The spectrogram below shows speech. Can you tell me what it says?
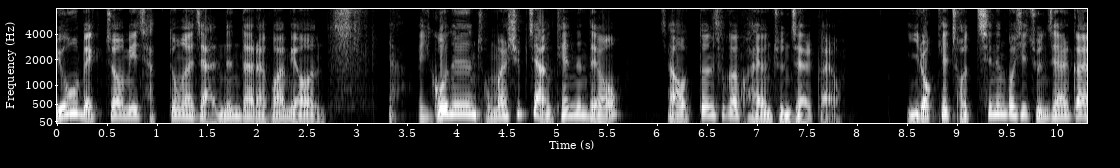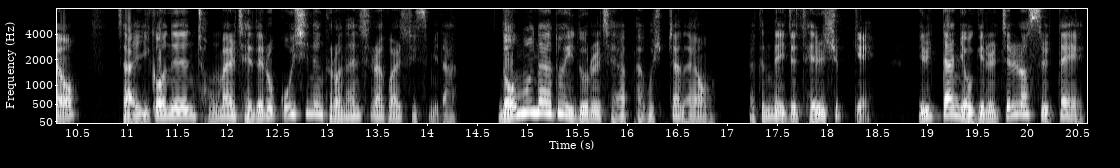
요 맥점이 작동하지 않는다라고 하면, 야, 이거는 정말 쉽지 않겠는데요. 자, 어떤 수가 과연 존재할까요? 이렇게 젖히는 것이 존재할까요? 자, 이거는 정말 제대로 꼬시는 그런 한 수라고 할 수 있습니다. 너무나도 이 돌을 제압하고 싶잖아요. 자, 근데 이제 제일 쉽게 일단 여기를 찔렀을 때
